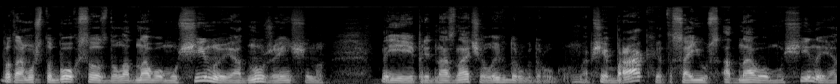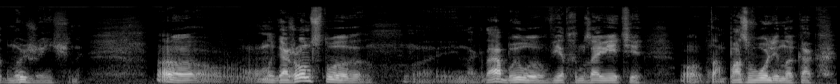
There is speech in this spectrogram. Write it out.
Потому что Бог создал одного мужчину и одну женщину и предназначил их друг другу. Вообще брак – это союз одного мужчины и одной женщины. А, многоженство иногда было в Ветхом Завете там, позволено как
